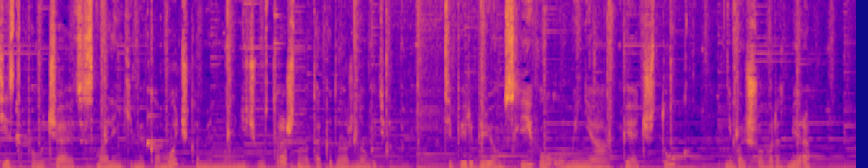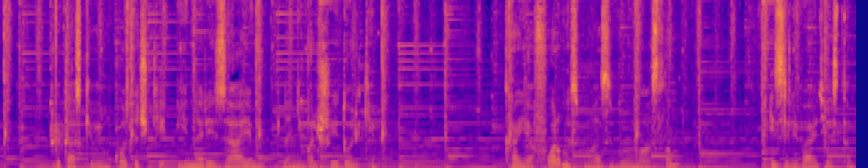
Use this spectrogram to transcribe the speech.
Тесто получается с маленькими комочками, но ничего страшного, так и должно быть. Теперь берем сливу, у меня 5 штук небольшого размера. Вытаскиваем косточки и нарезаем на небольшие дольки. Края формы смазываю маслом и заливаю тестом.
